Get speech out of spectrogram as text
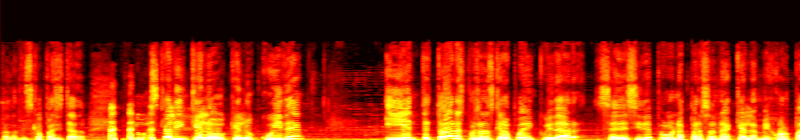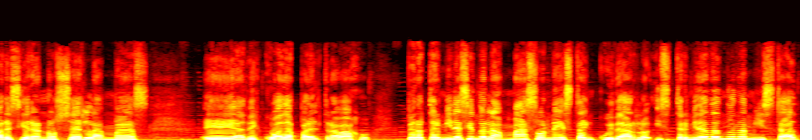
Perdón, discapacitado. que busca a alguien que lo, que lo cuide y entre todas las personas que lo pueden cuidar, se decide por una persona que a lo mejor pareciera no ser la más eh, adecuada para el trabajo. Pero termina siendo la más honesta en cuidarlo. Y se termina dando una amistad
